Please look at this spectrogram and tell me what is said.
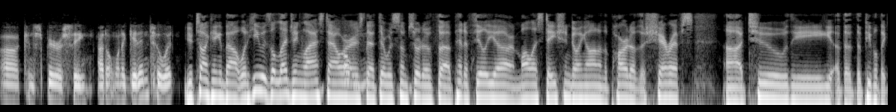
uh, conspiracy. I don't want to get into it. You're talking about what he was alleging last hour Oh, is that there was some sort of uh, pedophilia or molestation going on on the part of the sheriffs uh, to the, uh, the the people that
